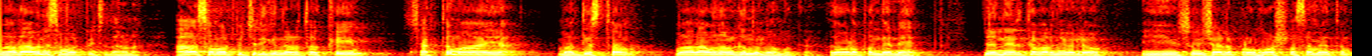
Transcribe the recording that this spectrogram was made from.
മാതാവിന് സമർപ്പിച്ചതാണ്. ആ സമർപ്പിച്ചിരിക്കുന്നിടത്തൊക്കെയും ശക്തമായ മധ്യസ്ഥം മാതാവ് നൽകുന്നുണ്ട് നമുക്ക്. അതോടൊപ്പം തന്നെ ഞാൻ നേരത്തെ പറഞ്ഞുവല്ലോ ഈ സുവിശേഷ പ്രഘോഷണ സമയത്തും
